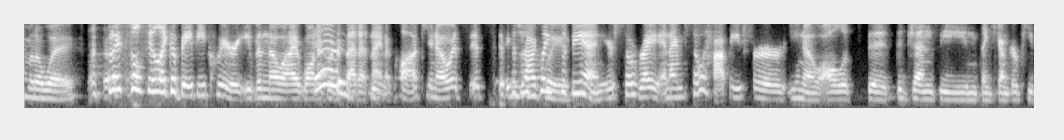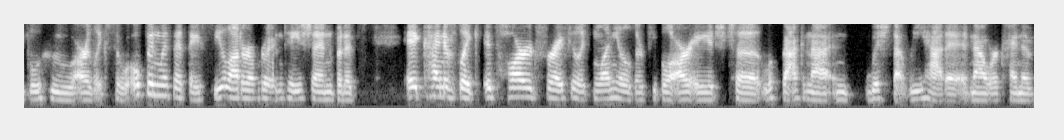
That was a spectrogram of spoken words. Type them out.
I'm in a way. but I still feel like a baby queer, even though I want to yes. go to bed at nine o'clock, you know, it's, it's, it's exactly. a tough place to be in. You're so right. And I'm so happy for, you know, all of the, the Gen Z and like younger people who are like so open with it. They see a lot of representation, right. but it's, it kind of like it's hard for I feel like millennials or people our age to look back in that and wish that we had it. And now we're kind of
